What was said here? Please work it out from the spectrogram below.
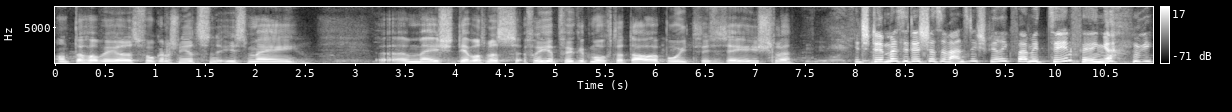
Und da habe ich als Vogelschnirzen ist mein, äh, mein der, was man früher Pflege gemacht hat, Dauerbult, das ist eh Ischler. jetzt stellt man sich das schon so wahnsinnig schwierig vor mit zehn Fingern. Wie,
